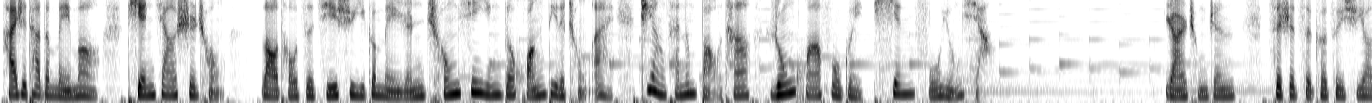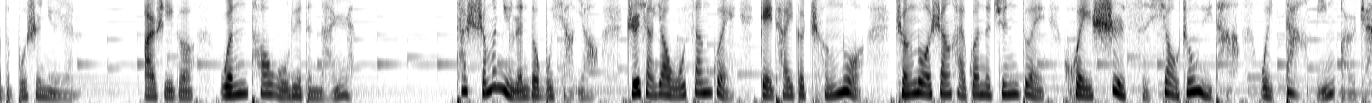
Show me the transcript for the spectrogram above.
还是她的美貌，田家失宠。老头子急需一个美人重新赢得皇帝的宠爱，这样才能保他荣华富贵、天福永享。然而，崇祯此时此刻最需要的不是女人，而是一个文韬武略的男人。他什么女人都不想要，只想要吴三桂给他一个承诺：承诺山海关的军队会誓死效忠于他，为大明而战。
